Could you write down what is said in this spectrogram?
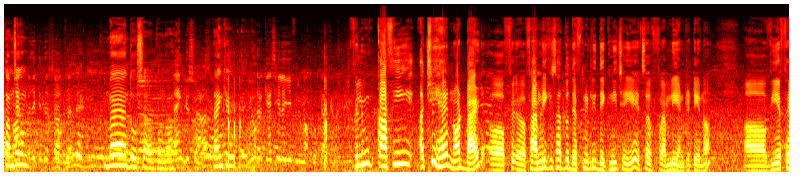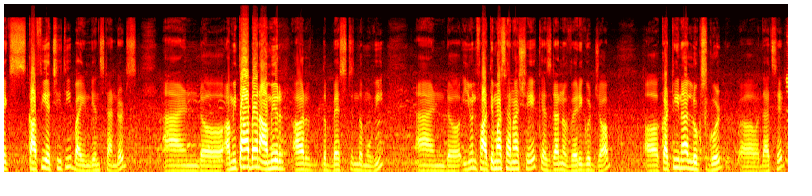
कम से कम मैं दो स्टार दूँगा। Thank you so much thank you कैसी लगी फ़िल्म आपको? क्या कहना फ़िल्म काफ़ी अच्छी है नॉट बैड फैमिली के साथ तो डेफिनेटली देखनी चाहिए. It's a family entertainer V F X काफ़ी अच्छी थी by Indian standards and Amitabh and Aamir are the best in the movie and even Fatima Sana Shaikh has done a very good job Katrina looks good, uh, that's it.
